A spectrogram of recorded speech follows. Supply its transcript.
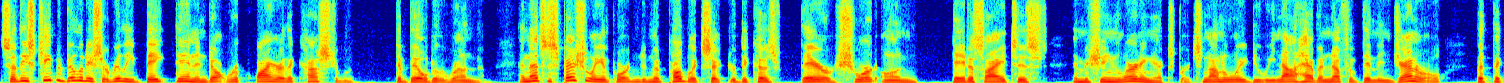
So these capabilities are really baked in and don't require the customer to build or run them. And that's especially important in the public sector because they're short on data scientists and machine learning experts. Not only do we not have enough of them in general, but the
